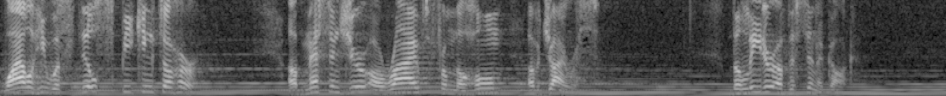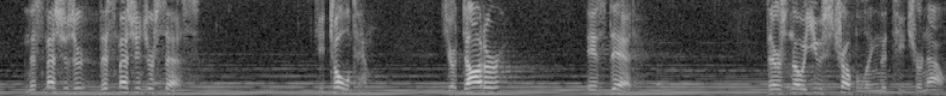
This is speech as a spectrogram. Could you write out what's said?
While he was still speaking to her, a messenger arrived from the home of Jairus the leader of the synagogue. And this messenger, this messenger says, He told him, Your daughter is dead. There's no use troubling the teacher now.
